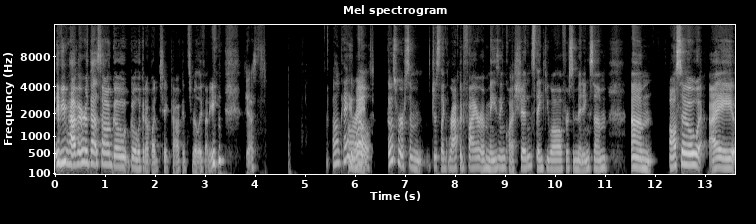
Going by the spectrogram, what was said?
if you haven't heard that song, go go look it up on TikTok. It's really funny. yes. Okay, right. well, those were some just like rapid fire amazing questions. Thank you all for submitting some. Um also, I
